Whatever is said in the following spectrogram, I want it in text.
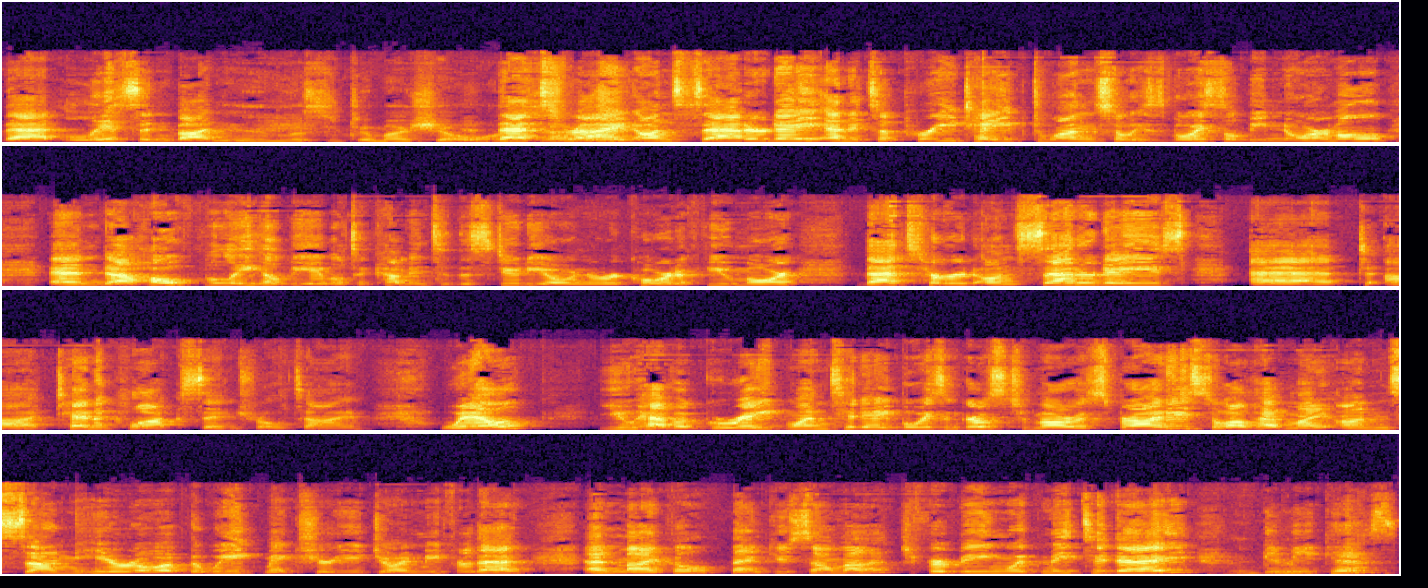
that listen button. And listen to my show on That's Saturday. right, on Saturday, and it's a pre-taped one, so his voice will be normal, and uh, hopefully he'll be able to come into the studio and record a few more. That's heard on Saturdays at uh, 10 o'clock Central Time. Well, you have a great one today, boys and girls. Tomorrow's Friday, so I'll have my unsung hero of the week. Make sure you join me for that. And Michael, thank you so much for being with me today. Give you. me a kiss.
